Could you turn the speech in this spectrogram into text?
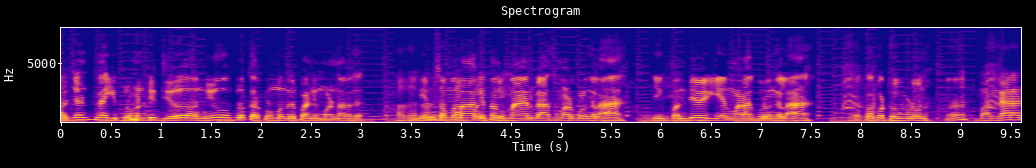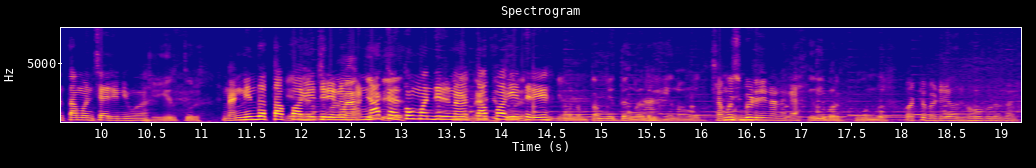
ಅರ್ಜೆಂಟ್ನಾಗ ಇಬ್ರು ಹೊಂಟಿದ್ಯೋ ನೀವು ಒಬ್ರು ಕರ್ಕೊಂಡು ಬಂದ್ರಿಪ್ಪ ನಿಮ್ಮ ಅಣ್ಣರ್ಗ. ಅದ ನಿಮ್ ಸಂಬಂಧ ಆಗಿತ್ತು ಅಂತ ನಾ ಏನು ಬ್ಯಾಸ ಮಾಡ್ಕೊಳಂಗಿಲ್ಲ. ಈಗ ಬಂದೇವ್ ಏನು ಏನ್ ಬರೋಂಗಿಲ್ಲ ಬರಂಗಿಲ್ಲ. ರೊಕ್ಕ ಕೊಟ್ಟು ಹೋಗ್ಬಿಡೋಣ ಬಂಗಾರ ಅಂತ ಮನುಷ್ಯ ರೀ ನೀವು. ಇರ್ತೀರಿ ನನ್ನಿಂದ ತಪ್ಪಾಗೈತ್ರಿ ನಮ್ಮ ಅಣ್ಣ ಕರ್ಕೊಂಡ್ ಬಂದಿರಿ ನಾ ತಪ್ಪಾಗೈತ್ರಿ. ನೀವು ನಮ್ಮ ತಮ್ಮ ಇದ್ದಂಗ ನಡ್ರಿ ಏನ್ ಮಾಡೋದು? ಕ್ಷಮಿಸ್ ಬಿಡ್ರಿ ನನಗೆ. ಇಲ್ಲಿ ಬರ್ರಿ ಹೋಗುನ್ ಬರ್ರಿ. ಕೊಟ್ಟು ಬಿಡ್ರಿ ಅವ್ರಿಗೆ ಹೋಗ್ಬಿಡು ನಾನು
